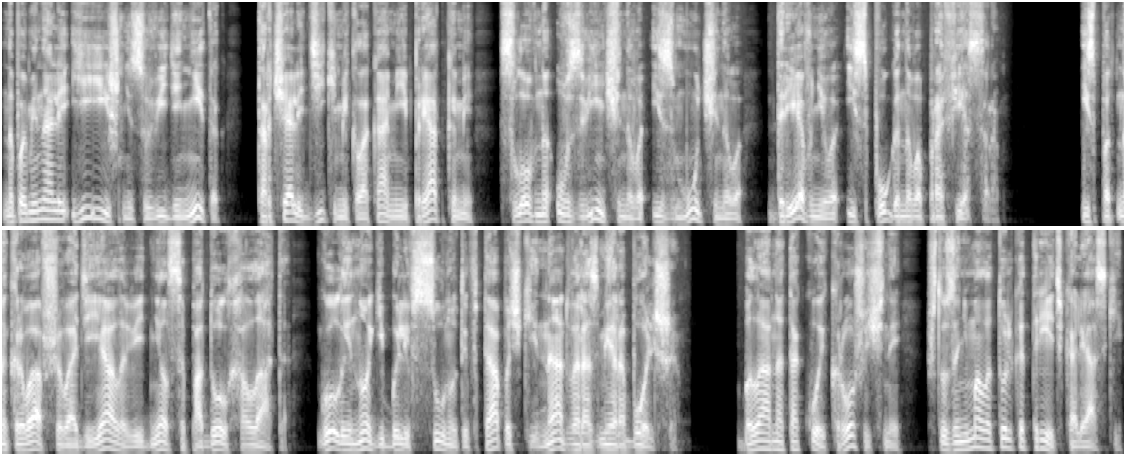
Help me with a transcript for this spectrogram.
напоминали яичницу в виде ниток, торчали дикими клоками и прядками, словно у взвинченного, измученного, древнего, испуганного профессора. Из-под накрывавшего одеяла виднелся подол халата. Голые ноги были всунуты в тапочки на два размера больше. Была она такой крошечной, что занимала только треть коляски,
